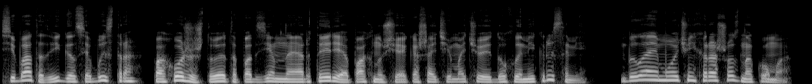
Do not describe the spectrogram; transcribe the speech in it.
Сибата двигался быстро. Похоже, что эта подземная артерия, пахнущая кошачьей мочой и дохлыми крысами, была ему очень хорошо знакома.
